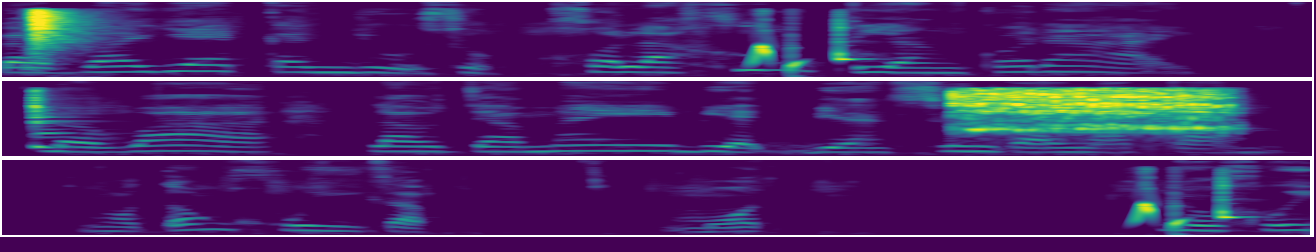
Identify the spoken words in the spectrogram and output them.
แบบว่าแยกกันอยู่สุคนละครึ่งเตียงก็ได้ แบบว่าเราจะไม่เบียดเบียนซึ่งกันและกันเราต้องคุยกับมดหนูคุย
